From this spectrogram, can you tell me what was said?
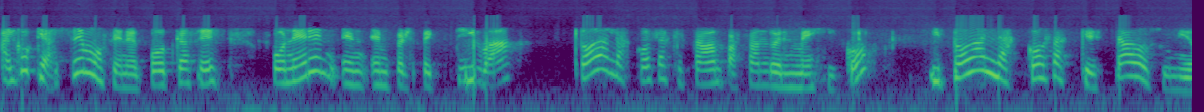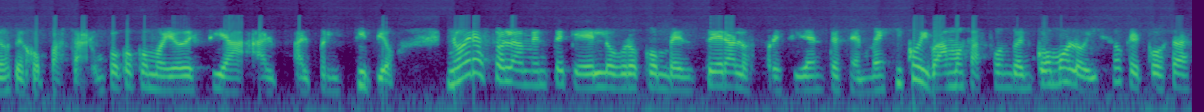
algo que hacemos en el podcast es poner en, en perspectiva todas las cosas que estaban pasando en México y todas las cosas que Estados Unidos dejó pasar, un poco como yo decía al, al, principio. No era solamente que él logró convencer a los presidentes en México y vamos a fondo en cómo lo hizo, qué cosas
